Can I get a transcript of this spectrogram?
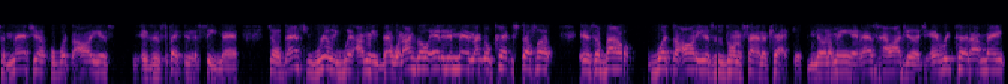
to match up with what the audience is expecting to see, man. So that's really what I mean. That when I go editing, man, and I go cutting stuff up, it's about what the audience is going to find attractive. You know what I mean? And that's how I judge every cut I make,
